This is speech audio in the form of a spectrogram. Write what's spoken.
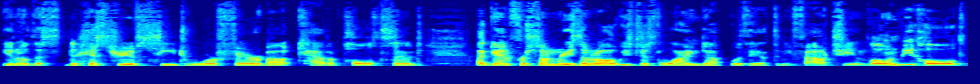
you know the, the history of siege warfare about catapults and again for some reason it always just lined up with anthony fauci and lo and behold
